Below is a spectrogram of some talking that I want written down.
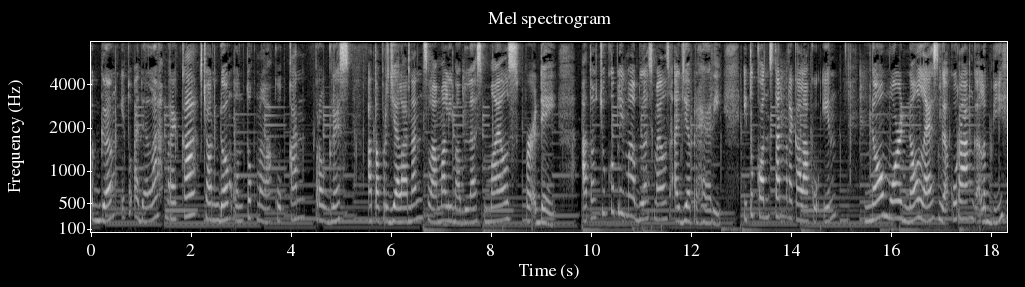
pegang itu adalah mereka condong untuk melakukan progres atau perjalanan selama 15 miles per day atau cukup 15 miles aja per hari. Itu konstan mereka lakuin, no more, no less, nggak kurang, nggak lebih.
